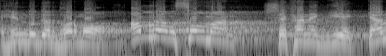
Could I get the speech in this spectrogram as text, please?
হিন্দুদের ধর্ম। আমরা মুসলমান সেখানে গিয়ে কেন?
